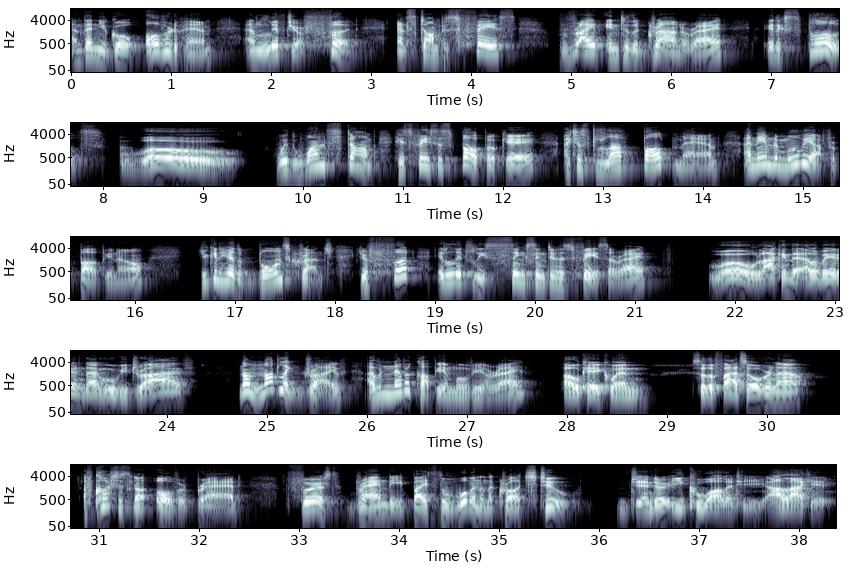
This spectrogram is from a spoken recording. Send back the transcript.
and then you go over to him and lift your foot and stomp his face right into the ground, alright? It explodes. Whoa. With one stomp, his face is pulp, okay? I just love pulp, man. I named a movie after pulp, you know? You can hear the bones crunch. Your foot, it literally sinks into his face, alright? Whoa, like in the elevator in that movie Drive? No, not like Drive. I would never copy a movie, alright? Okay, Quinn. So the fight's over now? Of course it's not over, Brad. First, Brandy bites the woman on the crotch, too. Gender equality. I like it.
